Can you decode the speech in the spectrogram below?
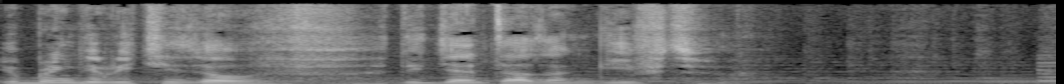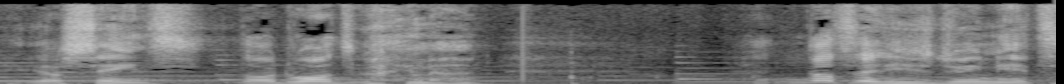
you bring the riches of the Gentiles and give to your saints. Lord, what's going on? God said He's doing it,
